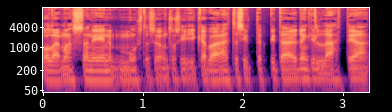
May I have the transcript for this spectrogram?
olemassa, niin musta se on tosi ikävää, että sitten pitää jotenkin lähteä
